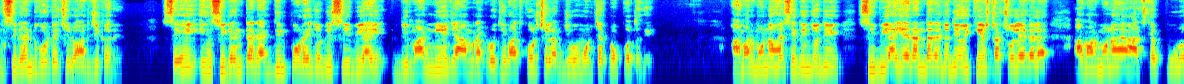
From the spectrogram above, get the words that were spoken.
ইনসিডেন্ট ঘটেছিল আরজিকারে সেই ইনসিডেন্টের একদিন পরে যদি সিবিআই ডিমান্ড নিয়ে যে আমরা প্রতিবাদ করছিলাম যুব মোর্চার পক্ষ থেকে, আমার মনে হয় সেদিন যদি সিবিআই এর আন্ডারে যদি ওই কেসটা চলে গেলে, আমার মনে হয় আজকে পুরো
